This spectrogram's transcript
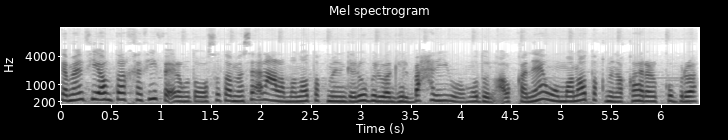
كمان في أمطار خفيفة إلى متوسطة مساء على مناطق من جنوب الوجه البحري ومدن القناة ومناطق من القاهرة الكبرى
